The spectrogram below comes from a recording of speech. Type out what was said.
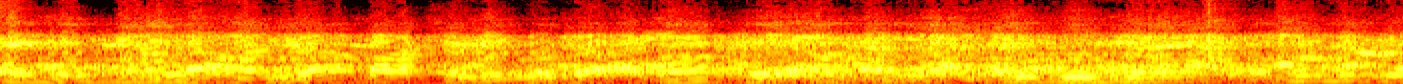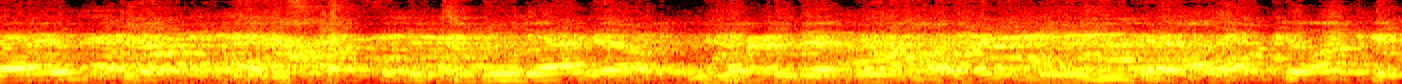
send the video On Dropbox or Google Drive. Okay, okay. Google Drive? Google Drive? Yeah. It's possible to do that? Yeah. Okay, then. invite me. Okay, okay,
